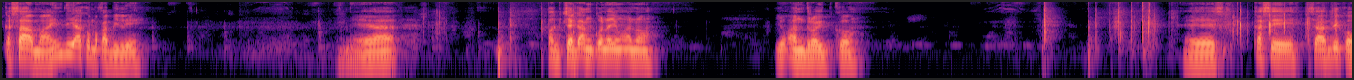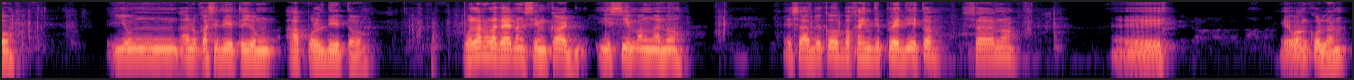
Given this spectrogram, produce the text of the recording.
kasama, hindi ako makabili. Kaya, pagtsagaan ko na yung ano, yung Android ko. Eh, kasi sabi ko, yung ano kasi dito, yung Apple dito, walang lagay ng SIM card. eSIM ang ano. Eh sabi ko, baka hindi pwede ito sa ano. Eh, ewan ko lang.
